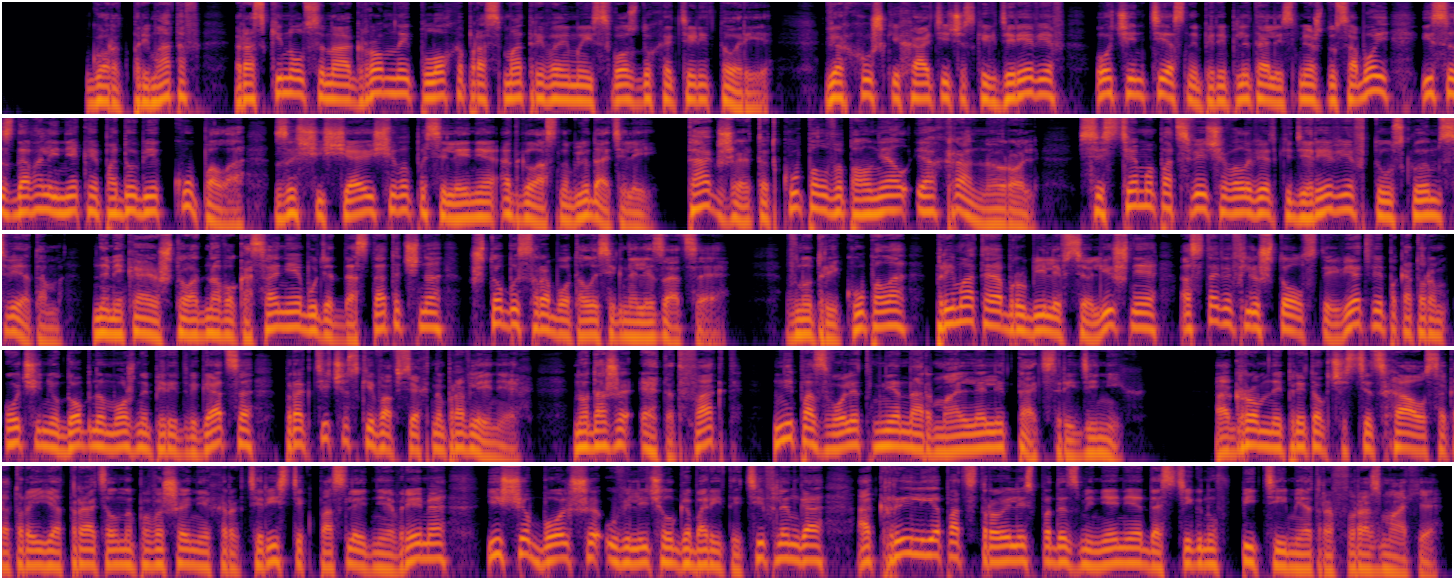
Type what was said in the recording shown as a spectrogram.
Город приматов раскинулся на огромной, плохо просматриваемой с воздуха территории. Верхушки хаотических деревьев очень тесно переплетались между собой и создавали некое подобие купола, защищающего поселение от глаз наблюдателей. Также этот купол выполнял и охранную роль. Система подсвечивала ветки деревьев тусклым светом, намекая, что одного касания будет достаточно, чтобы сработала сигнализация. Внутри купола приматы обрубили все лишнее, оставив лишь толстые ветви, по которым очень удобно можно передвигаться практически во всех направлениях. Но даже этот факт не позволит мне нормально летать среди них. Огромный приток частиц хаоса, который я тратил на повышение характеристик последнее время, еще больше увеличил габариты Тифлинга, а крылья подстроились под изменения, достигнув пяти метров в размахе.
